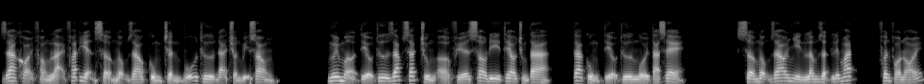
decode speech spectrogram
ra khỏi phòng lại phát hiện sở mộng giao cùng trần vũ thư đã chuẩn bị xong. Ngươi mở tiểu thư giáp sát trùng ở phía sau đi theo chúng ta ta cùng tiểu thư ngồi ta xe. Sở mộng giao nhìn lâm giật liếc mắt, phân phó nói,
